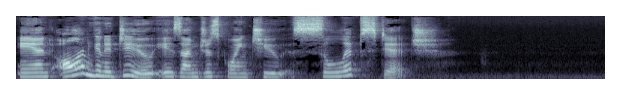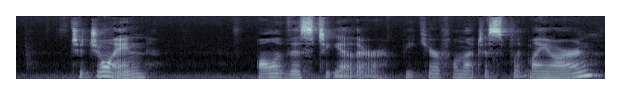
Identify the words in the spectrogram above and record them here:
And all I'm going to do is I'm just going to slip stitch to join all of this together. Be careful not to split my yarn.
